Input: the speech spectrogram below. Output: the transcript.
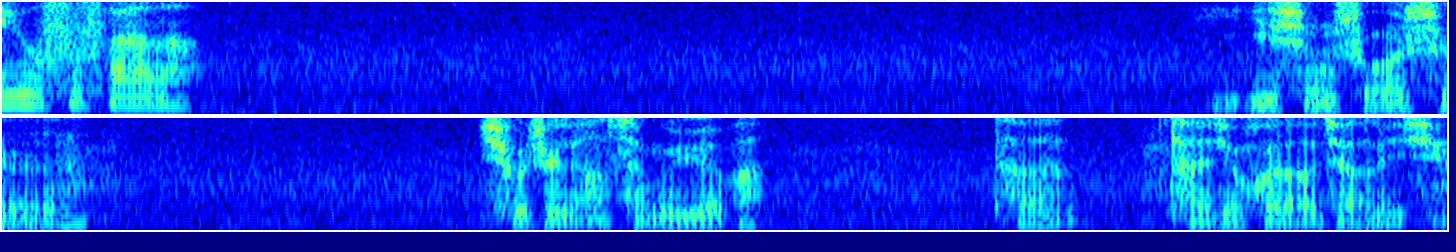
又复发了，医生说是就这两三个月吧。他他已经回老家了，已经。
